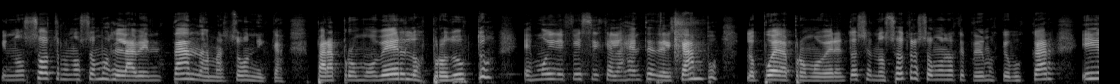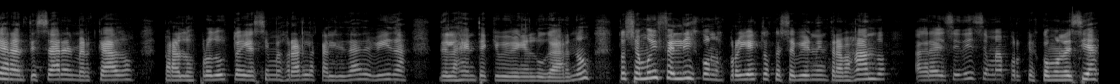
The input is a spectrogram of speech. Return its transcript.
y nosotros no somos la ventana amazónica para promover los productos, es muy difícil que la gente del campo lo pueda promover. Entonces nosotros somos los que tenemos que buscar y garantizar el mercado para los productos y así mejorar la calidad de vida de la gente que vive en el lugar, ¿no? Entonces muy feliz con los proyectos que se vienen trabajando agradecidísima porque, como decía,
